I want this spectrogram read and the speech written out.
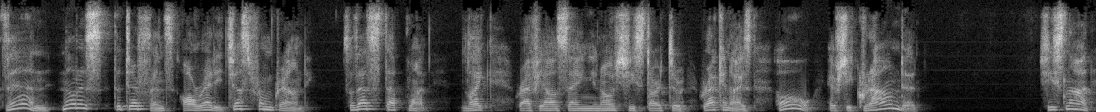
Then notice the difference already just from grounding. So that's step one. Like Raphaelle saying, you know, she started to recognize, oh, if she grounded, she's not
